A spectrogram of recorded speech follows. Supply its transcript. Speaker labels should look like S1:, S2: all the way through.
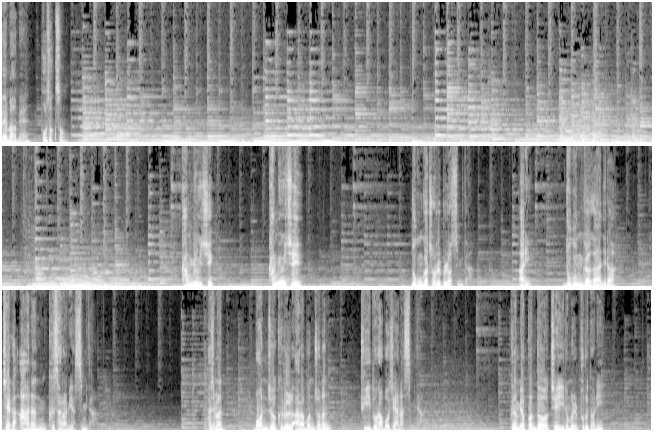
S1: 내 마음의 보석성 강명희 씨? 강명희 씨! 누군가 저를 불렀습니다. 아니, 누군가가 아니라 제가 아는 그 사람이었습니다. 하지만 먼저 그를 알아본 저는 뒤돌아보지 않았습니다. 그럼 몇번 더 제 이름을 부르더니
